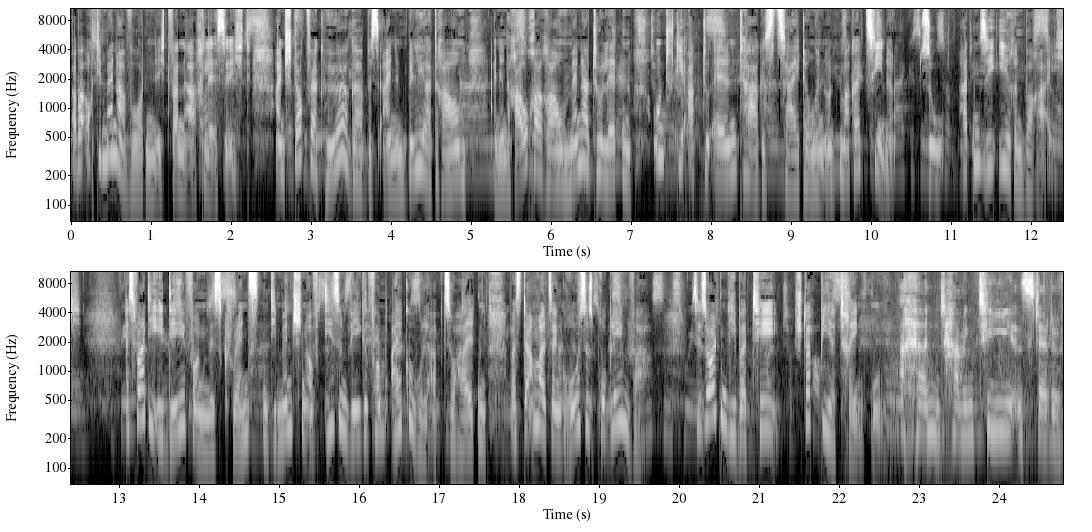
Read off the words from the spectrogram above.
Aber auch die Männer wurden nicht vernachlässigt. Ein Stockwerk höher gab es einen Billardraum, einen Raucherraum, Männertoiletten und die aktuellen Tageszeitungen und Magazine. So hatten sie ihren Bereich. Es war die Idee von Miss Cranston, die Menschen auf diesem Wege vom Alkohol abzuhalten, was damals ein großes Problem war. Sie sollten lieber Tee statt Bier trinken. And having tea instead of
